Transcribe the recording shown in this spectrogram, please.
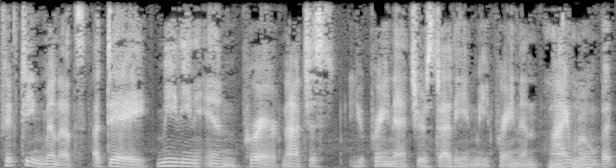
15 minutes a day meeting in prayer, not just you praying at your study and me praying in my mm-hmm. room, but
